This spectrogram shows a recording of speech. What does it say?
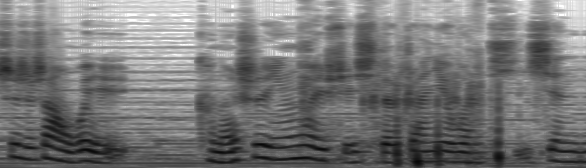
事实上我也，可能是因为学习的专业问题，现。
